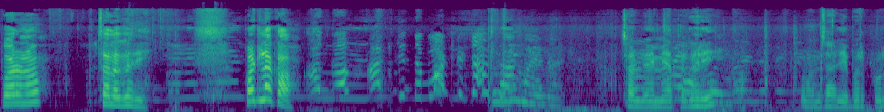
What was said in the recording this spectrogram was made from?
पोरानो चला घरी. पडलं का? चाललोय आम्ही आता घरी. झाले भरपूर.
